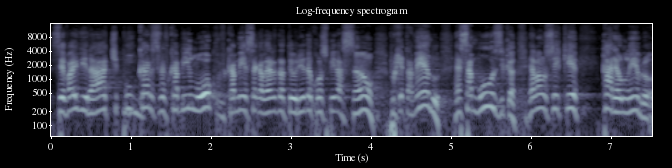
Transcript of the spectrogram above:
você vai virar, tipo, cara, você vai ficar meio louco, vai ficar meio essa galera da teoria da conspiração. Porque tá vendo? Essa música, ela não sei o quê. Cara, eu lembro,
